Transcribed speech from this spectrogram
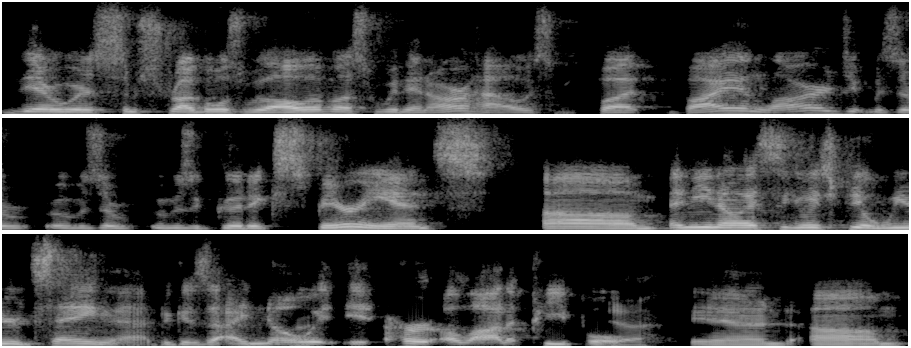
there was some struggles with all of us within our house, but by and large, it was a, it was a, it was a good experience. Um, and you know, it's you always feel weird saying that because I know it, it hurt a lot of people, yeah. and um,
